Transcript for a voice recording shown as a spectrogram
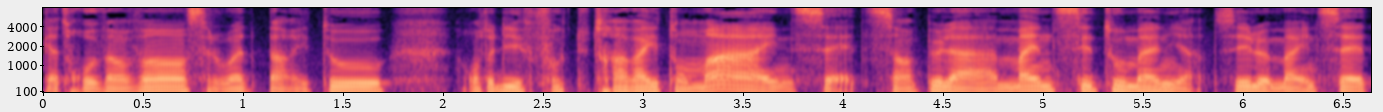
80-20, c'est la loi de Pareto. On te dit, il faut que tu travailles ton mindset. C'est un peu la mindsetomania. Tu sais, le mindset.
